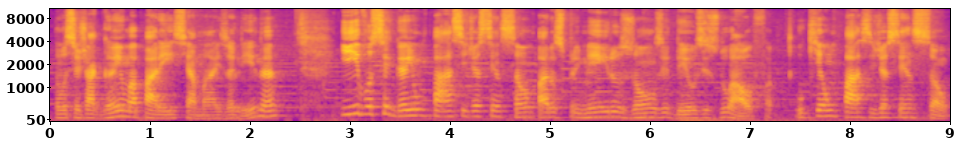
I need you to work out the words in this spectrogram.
Então você já ganha uma aparência a mais ali, né? E você ganha um passe de ascensão para os primeiros 11 deuses do Alpha. O que é um passe de ascensão?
